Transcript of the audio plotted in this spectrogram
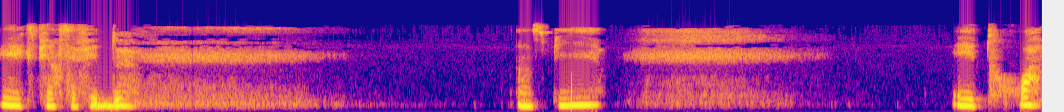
Et expire, ça fait 2. Inspire. Et 3.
